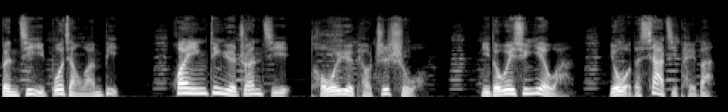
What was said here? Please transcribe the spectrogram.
本集已播讲完毕，欢迎订阅专辑，投喂月票支持我。你的微醺夜晚，有我的下集陪伴。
